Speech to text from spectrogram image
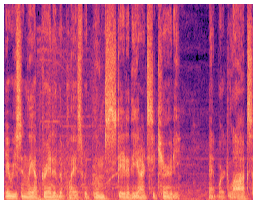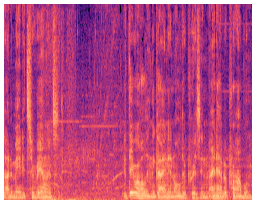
They recently upgraded the place with Blume's state of the art security network locks, automated surveillance. If they were holding the guy in an older prison, I'd have a problem.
